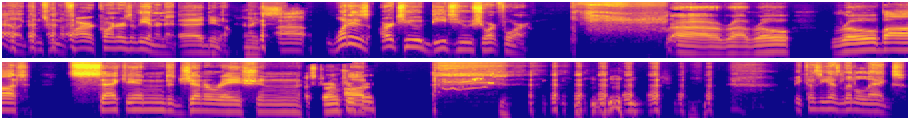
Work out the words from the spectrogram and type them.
Well, it comes from the far corners of the internet. and you know, Nice. Uh, what is R2D2 short for? uh, ro- ro- robot second generation. A stormtrooper? Because he has little legs.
